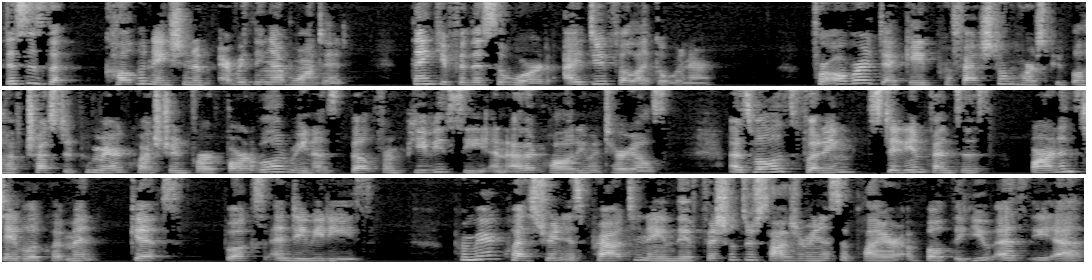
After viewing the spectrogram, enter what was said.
This is the culmination of everything I've wanted. Thank you for this award. I do feel like a winner. For over a decade, professional horse people have trusted Premier Equestrian for affordable arenas built from PVC and other quality materials, as well as footing, stadium fences, barn and stable equipment, gifts, books, and DVDs. Premier Equestrian is proud to name the official dressage arena supplier of both the USEF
